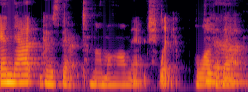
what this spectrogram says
And that goes back to my mom, actually, a lot yeah. of that.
